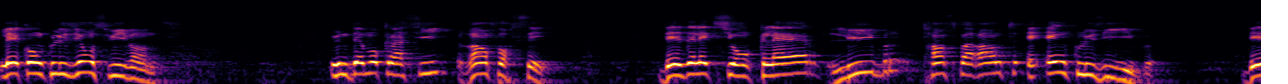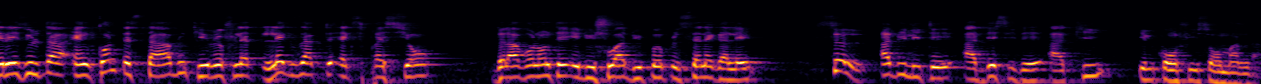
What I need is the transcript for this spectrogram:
les conclusions suivantes. Une démocratie renforcée, des élections claires, libres, transparentes et inclusives, des résultats incontestables qui reflètent l'exacte expression de la volonté et du choix du peuple sénégalais, seul habilité à décider à qui il confie son mandat.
